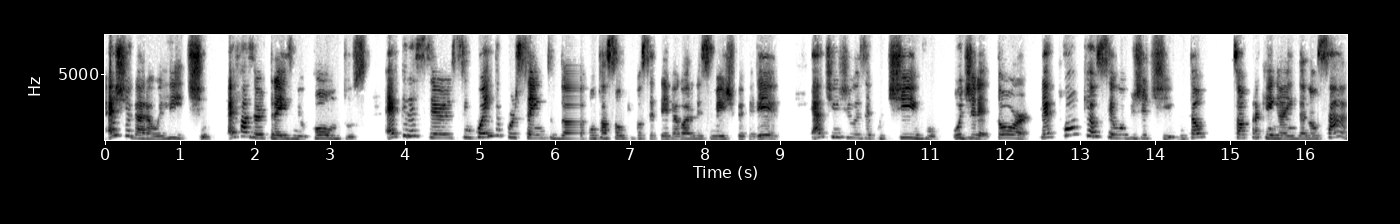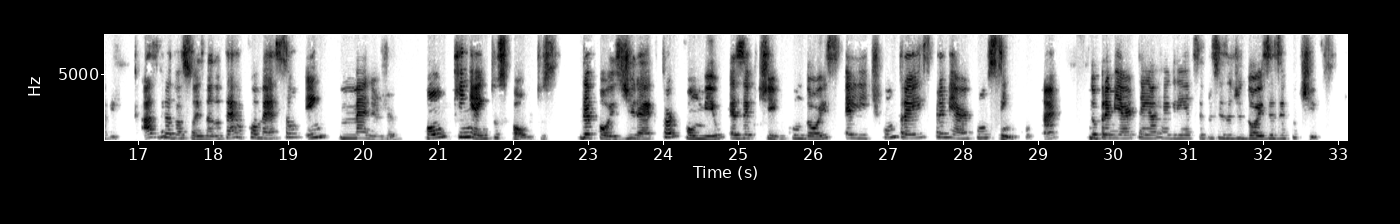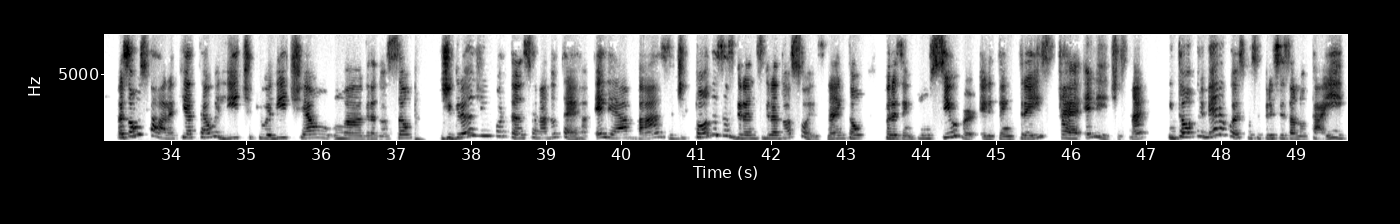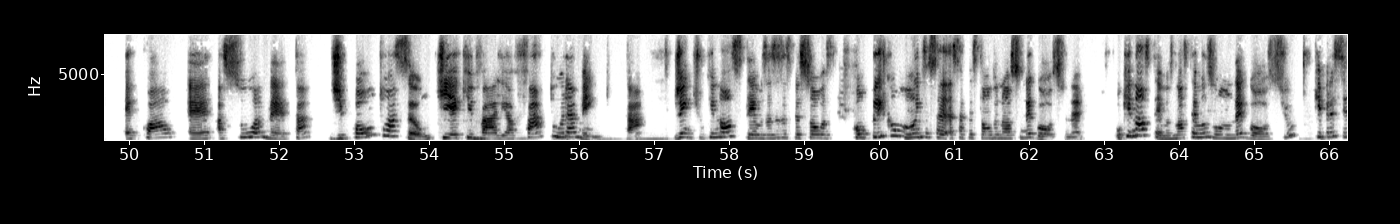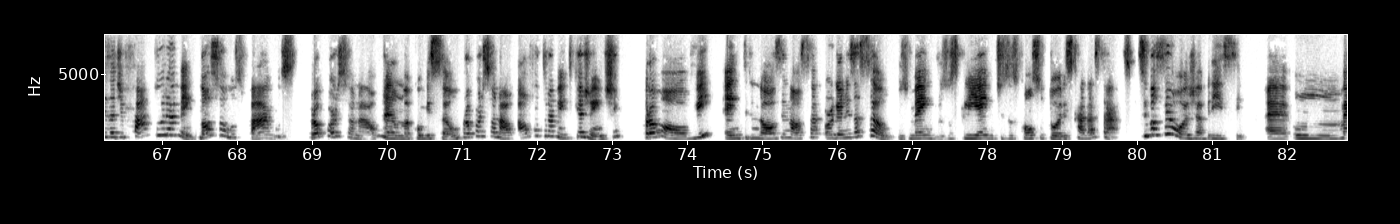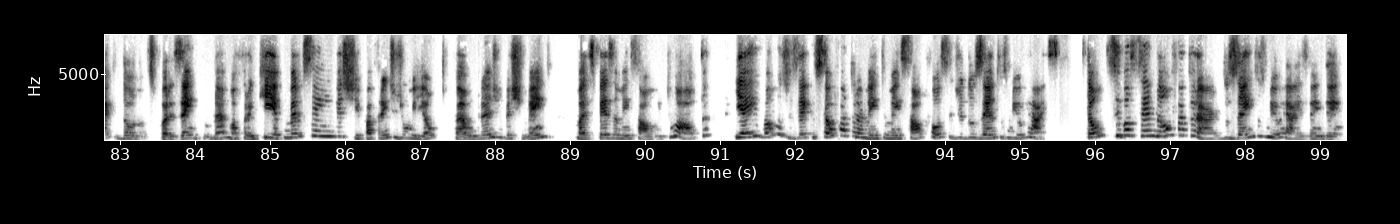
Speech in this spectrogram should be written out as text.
É chegar ao elite? É fazer 3 mil pontos? É crescer 50% da pontuação que você teve agora nesse mês de fevereiro? É atingir o executivo, o diretor, né? Qual que é o seu objetivo? Então, só para quem ainda não sabe, as graduações na Doterra começam em Manager, com 500 pontos. Depois, Director com 1.000, Executivo com 2, Elite com 3, Premier com 5. Né? No Premier tem a regrinha que você precisa de dois executivos. Mas vamos falar aqui até o Elite, que o Elite é um, uma graduação de grande importância na do Terra. Ele é a base de todas as grandes graduações, né? Então, por exemplo, um Silver, ele tem três é, elites, né? Então, a primeira coisa que você precisa anotar aí é qual é a sua meta de pontuação que equivale a faturamento, tá? Gente, o que nós temos, às vezes as pessoas complicam muito essa, essa questão do nosso negócio, né? O que nós temos? Nós temos um negócio que precisa de faturamento. Nós somos pagos proporcional, né, uma comissão proporcional ao faturamento que a gente promove entre nós e nossa organização, os membros, os clientes, os consultores cadastrados. Se você hoje abrisse é, um McDonald's, por exemplo, né, uma franquia, primeiro você investir para frente de um milhão, tá? um grande investimento, uma despesa mensal muito alta, e aí vamos dizer que o seu faturamento mensal fosse de 200 mil reais. Então, se você não faturar 200 mil reais vendendo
